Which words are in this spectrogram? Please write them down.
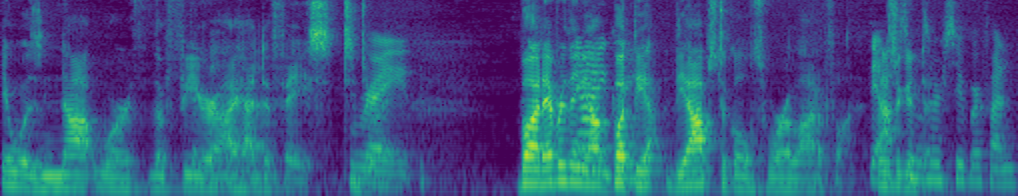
"It was not worth the fear I had to face to do it." Right. But everything Yeah, else, but the the obstacles were a lot of fun. The it was a good obstacles day. were super fun.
